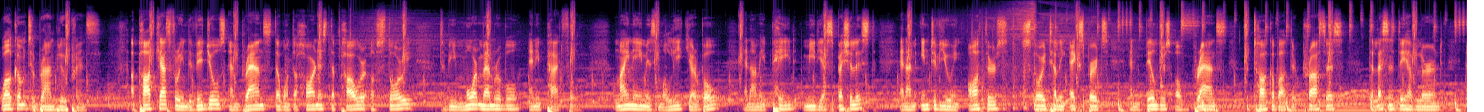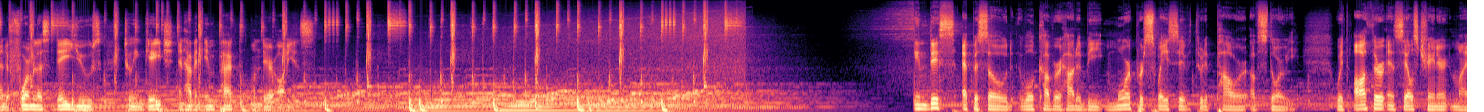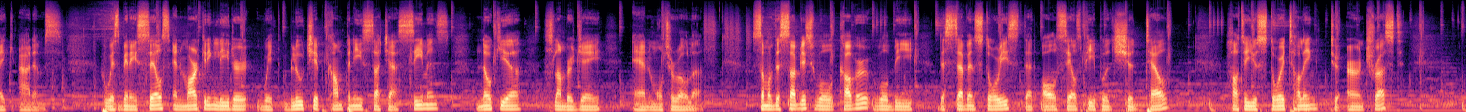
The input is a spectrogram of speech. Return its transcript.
Welcome to Brand Blueprints, a podcast for individuals and brands that want to harness the power of story to be more memorable and impactful. My name is Malik Yarbo, and I'm a paid media specialist, and I'm interviewing authors, storytelling experts, and builders of brands to talk about their process, the lessons they have learned, and the formulas they use to engage and have an impact on their audience. In this episode, we'll cover how to be more persuasive through the power of story with author and sales trainer Mike Adams, who has been a sales and marketing leader with blue chip companies such as Siemens, Nokia, Schlumberger, and Motorola. Some of the subjects we'll cover will be the seven stories that all salespeople should tell, how to use storytelling to earn trust,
